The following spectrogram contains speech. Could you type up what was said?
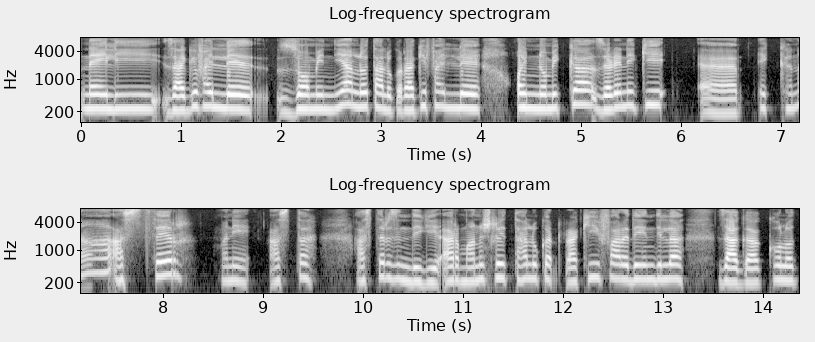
নেইলি জাগি ফাইলে জমিন নিয়ালৈ তালুক রাখি ফাইলে অন্য মিকা যেড়ে নেকি একখানা আস্তের মানে আস্থা আস্থার জিন্দিগি আর মানুষ লই তালুকাত রাখি ফারে দিন দিলা জাগা কলত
